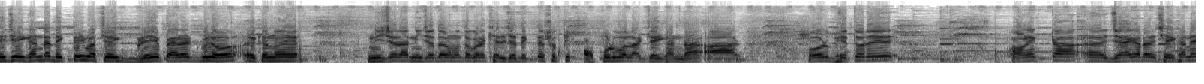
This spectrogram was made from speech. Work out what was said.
এই যে এইখানটা দেখতেই পাচ্ছ, এই গ্রে প্যারেটগুলো এখানে নিজেরা নিজেদের মতো করে খেলছে। দেখতে সত্যি অপূর্ব লাগছে এইখানটা। আর ওর ভেতরে অনেকটা জায়গা রয়েছে। এখানে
